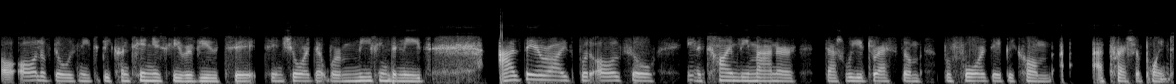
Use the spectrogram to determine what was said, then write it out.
all of those need to be continuously reviewed to to ensure that we're meeting the needs as they arise, but also in a timely manner that we address them before they become a pressure point.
